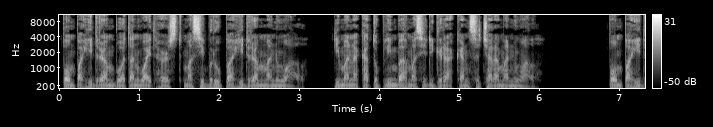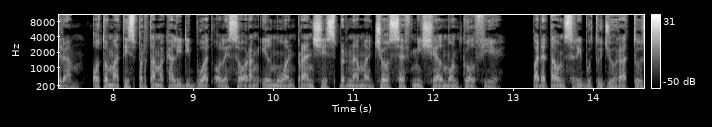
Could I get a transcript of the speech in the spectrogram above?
Pompa hidram buatan Whitehurst masih berupa hidram manual, di mana katup limbah masih digerakkan secara manual. Pompa hidram otomatis pertama kali dibuat oleh seorang ilmuwan Prancis bernama Joseph Michel Montgolfier pada tahun 1796.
